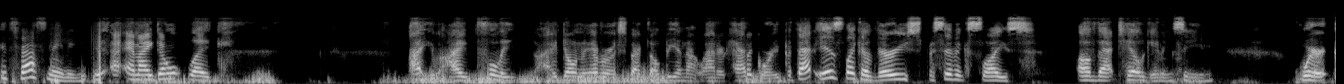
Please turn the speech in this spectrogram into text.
It's fascinating, and I don't like. I I fully I don't ever expect I'll be in that latter category, but that is like a very specific slice of that tailgating scene, where,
